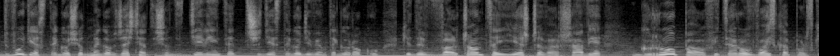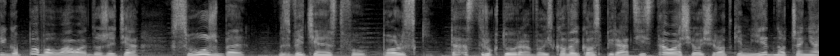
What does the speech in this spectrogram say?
27 września 1939 roku, kiedy w walczącej jeszcze Warszawie grupa oficerów Wojska Polskiego powołała do życia służbę zwycięstwu Polski. Ta struktura wojskowej konspiracji stała się ośrodkiem jednoczenia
